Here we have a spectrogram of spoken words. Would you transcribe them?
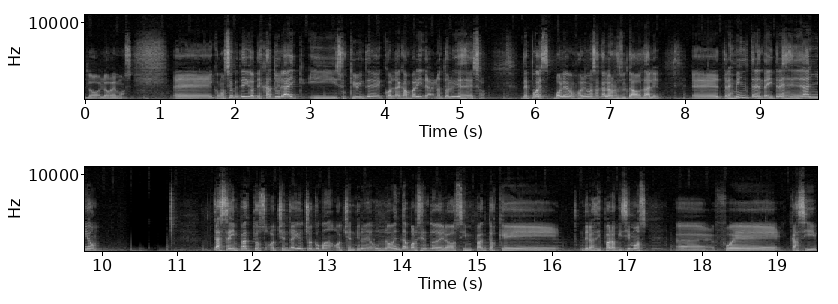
lo, lo vemos. Eh, como siempre te digo, deja tu like y suscríbete con la campanita, no te olvides de eso. Después, volvemos, volvemos acá a los resultados, dale. Eh, 3033 de daño, tasa de impactos 88,89, un 90% de los impactos que... de los disparos que hicimos eh, fue casi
